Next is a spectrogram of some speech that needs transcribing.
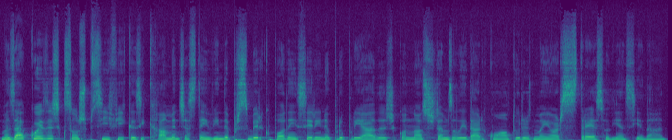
Mas há coisas que são específicas e que realmente já se tem vindo a perceber que podem ser inapropriadas quando nós estamos a lidar com alturas de maior stress ou de ansiedade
